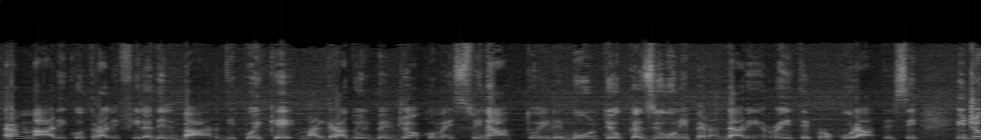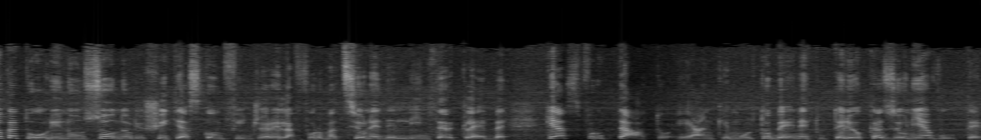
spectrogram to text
Rammarico tra le fila del Bardi, poiché, malgrado il bel gioco messo in atto e le molte occasioni per andare in rete procuratesi, i giocatori non sono riusciti a sconfiggere la formazione dell'Inter Club che ha sfruttato, e anche molto bene, tutte le occasioni avute.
